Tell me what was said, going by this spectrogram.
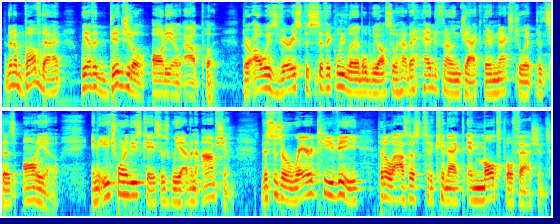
and then above that we have a digital audio output. They're always very specifically labeled. We also have a headphone jack there next to it that says audio. In each one of these cases we have an option. This is a rare TV that allows us to connect in multiple fashions.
